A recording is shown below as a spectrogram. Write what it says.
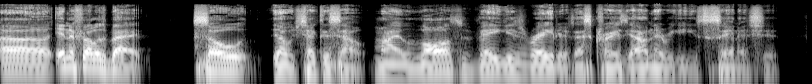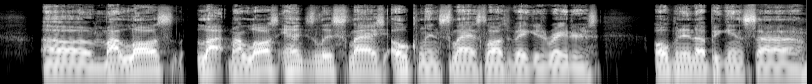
uh, NFL is back, so yo, check this out. My Las Vegas Raiders. That's crazy. I'll never get used to saying that shit. Um, my Los my Los Angeles slash Oakland slash Las Vegas Raiders opening up against uh,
